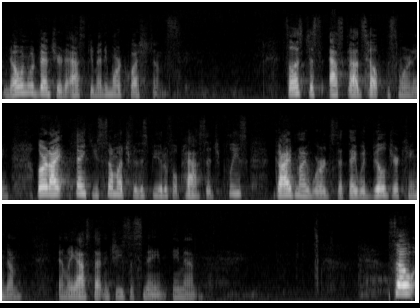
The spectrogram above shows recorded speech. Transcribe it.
no one would venture to ask him any more questions. So let's just ask God's help this morning. Lord, I thank you so much for this beautiful passage. Please guide my words that they would build your kingdom. And we ask that in Jesus' name. Amen. So,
